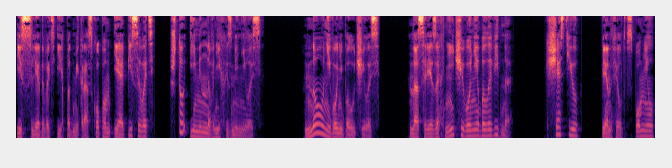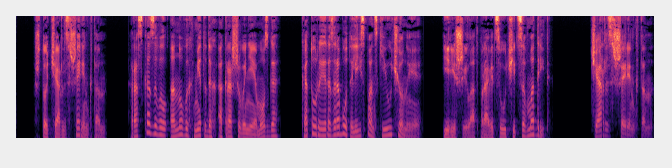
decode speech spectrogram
исследовать их под микроскопом и описывать, что именно в них изменилось. Но у него не получилось. На срезах ничего не было видно. К счастью, Пенфилд вспомнил, что Чарльз Шерингтон рассказывал о новых методах окрашивания мозга, которые разработали испанские ученые, и решил отправиться учиться в Мадрид. Чарльз Шерингтон,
